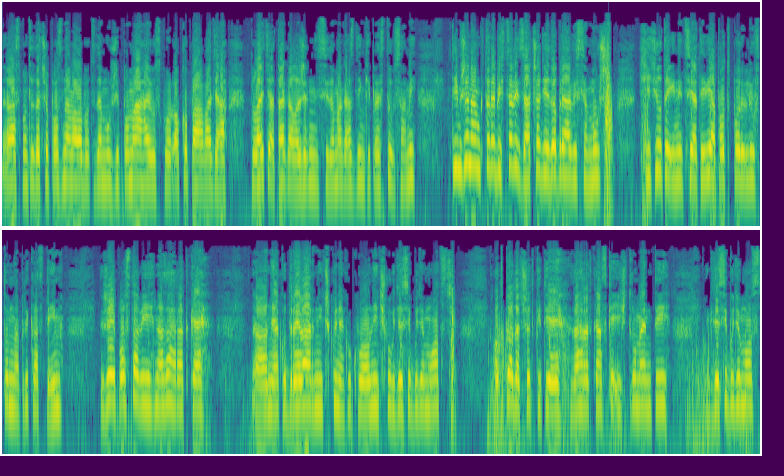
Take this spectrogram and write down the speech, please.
aspoň teda čo poznám, alebo teda muži pomáhajú skôr okopávať a pleť a tak, ale ženy si doma gazdinky pestujú sami. Tým ženám, ktoré by chceli začať, je dobré, aby sa muž chytil tej iniciatívy a podporili ju v tom napríklad tým, že jej postaví na záhradke nejakú drevárničku, nejakú kôlničku, kde si bude môcť odkladať všetky tie záhradkárske inštrumenty, kde si bude môcť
